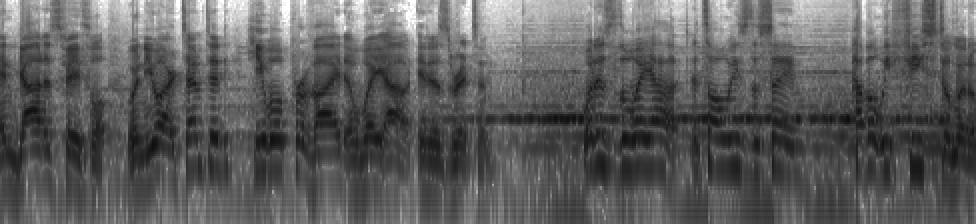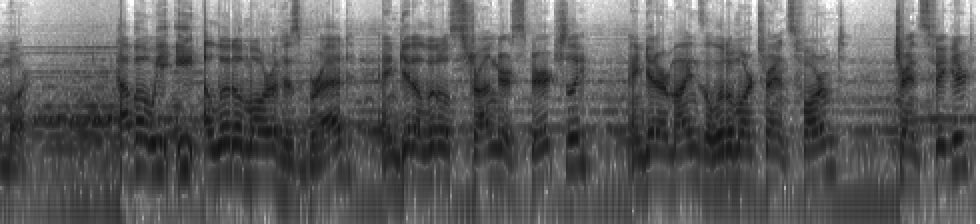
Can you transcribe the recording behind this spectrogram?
and God is faithful. When you are tempted, he will provide a way out. It is written. What is the way out? It's always the same. How about we feast a little more? How about we eat a little more of his bread and get a little stronger spiritually and get our minds a little more transformed, transfigured?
